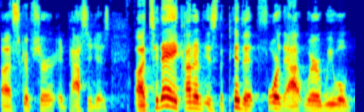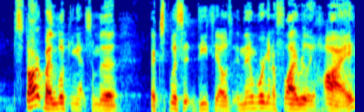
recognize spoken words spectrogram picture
uh, scripture and passages. Uh, today, kind of, is the pivot for that, where we will start by looking at some of the explicit details, and then we're going to fly really high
